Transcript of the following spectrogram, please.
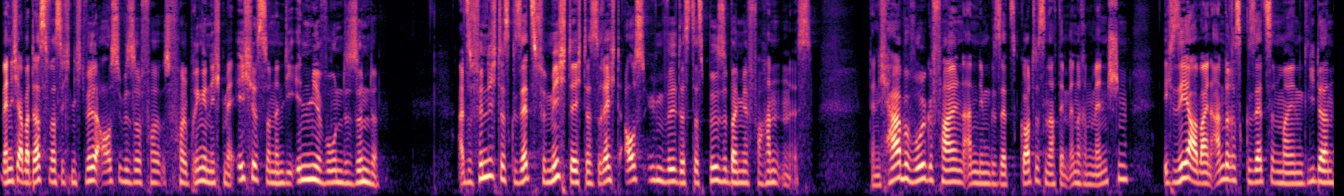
Wenn ich aber das, was ich nicht will, ausübe, so vollbringe nicht mehr ich es, sondern die in mir wohnende Sünde. Also finde ich das Gesetz für mich, der ich das Recht ausüben will, dass das Böse bei mir vorhanden ist. Denn ich habe Wohlgefallen an dem Gesetz Gottes nach dem inneren Menschen. Ich sehe aber ein anderes Gesetz in meinen Gliedern,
